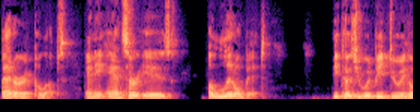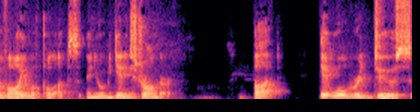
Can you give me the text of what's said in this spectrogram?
better at pull ups? And the answer is a little bit because you would be doing a volume of pull ups and you will be getting stronger. But it will reduce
